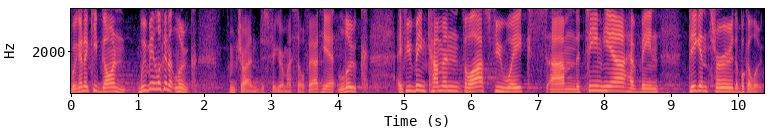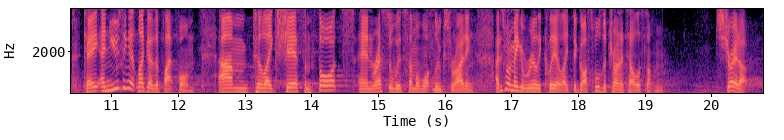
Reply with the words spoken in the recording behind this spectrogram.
we're going to keep going. We've been looking at Luke. I'm trying to just figure myself out here. Luke, if you've been coming for the last few weeks, um, the team here have been digging through the book of Luke, okay, and using it like as a platform um, to like share some thoughts and wrestle with some of what Luke's writing. I just want to make it really clear, like the Gospels are trying to tell us something, straight up.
